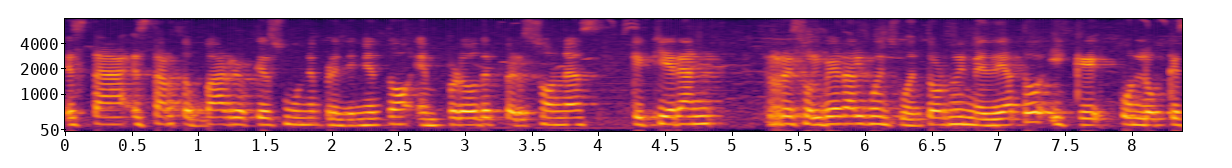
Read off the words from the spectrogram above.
está Startup Barrio, que es un emprendimiento en pro de personas que quieran resolver algo en su entorno inmediato y que con lo que,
